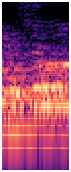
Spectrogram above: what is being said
Ісус.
